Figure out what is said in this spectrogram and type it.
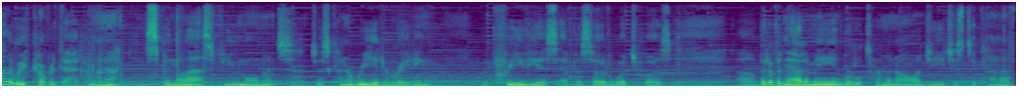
Now that we've covered that, I'm going to spend the last few moments just kind of reiterating the previous episode, which was a bit of anatomy, a little terminology, just to kind of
